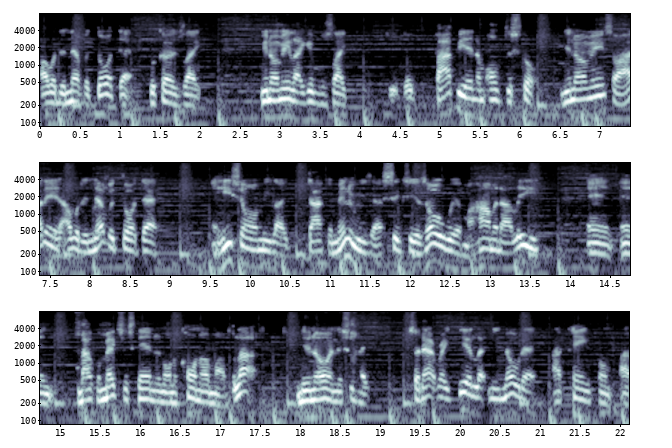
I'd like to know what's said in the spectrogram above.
I would have never thought that because like you know what I mean? Like it was like the Poppy and them owned the store. You know what I mean? So I didn't I would have never thought that and he's showing me like documentaries at six years old where Muhammad Ali and and Malcolm X is standing on the corner of my block, you know, and it's like so that right there let me know that I came from I,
